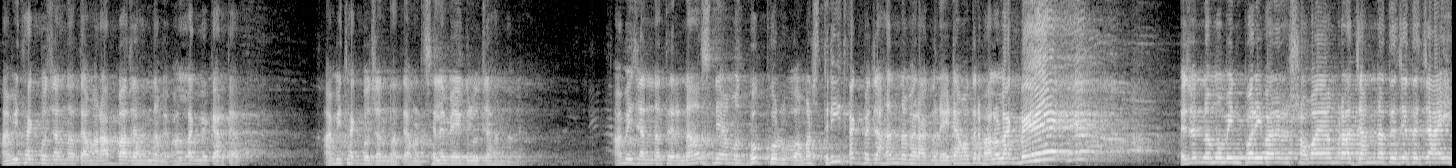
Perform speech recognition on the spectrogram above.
আমি থাকব জান্নাতে, আমার আব্বা জাহান্নামে, ভালো লাগবে কার কার? আমি থাকব জান্নাতে, আমার ছেলে মেয়েগুলো জাহান্নামে। আমি জান্নাতের নাজ নিয়ামত ভোগ করব, আমার স্ত্রী থাকবে জাহান্নামের আগুনে, এটা আমাদের ভালো লাগবে? এজন্য মুমিন পরিবারের সবাই আমরা জান্নাতে যেতে চাই।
